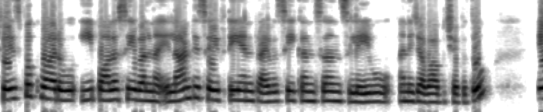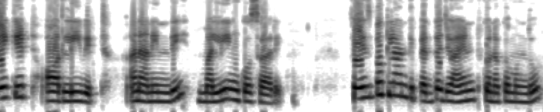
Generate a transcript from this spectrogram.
ఫేస్బుక్ వారు ఈ పాలసీ వలన ఎలాంటి సేఫ్టీ అండ్ ప్రైవసీ కన్సర్న్స్ లేవు అని జవాబు చెబుతూ take it or leave it అని అనింది మళ్ళీ ఇంకోసారి. ఫేస్బుక్ లాంటి పెద్ద జాయింట్ కొనకముందు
